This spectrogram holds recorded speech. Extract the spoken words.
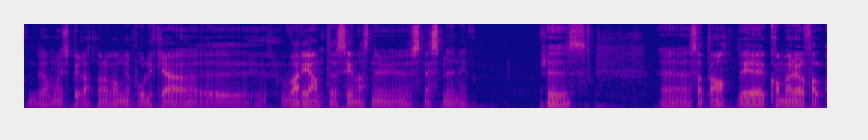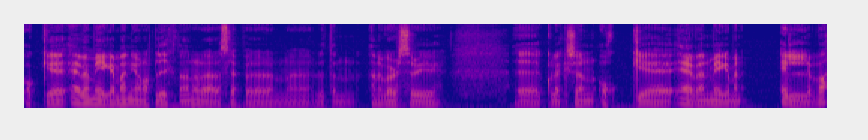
liksom, det har man ju spelat några gånger på olika eh, varianter. Senast nu SNES Mini. precis. Eh, Så att ja, det kommer i alla fall. Och eh, även Mega Man gör något liknande där. Släpper en eh, liten Anniversary eh, Collection. Och eh, även Mega Man 11.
